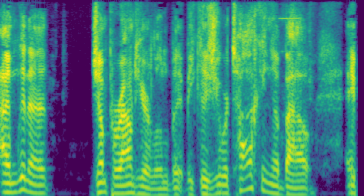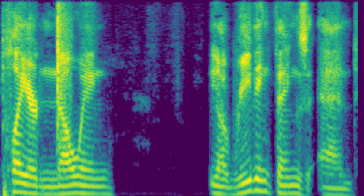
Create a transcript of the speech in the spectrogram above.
I'm going to jump around here a little bit because you were talking about a player knowing, you know, reading things and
